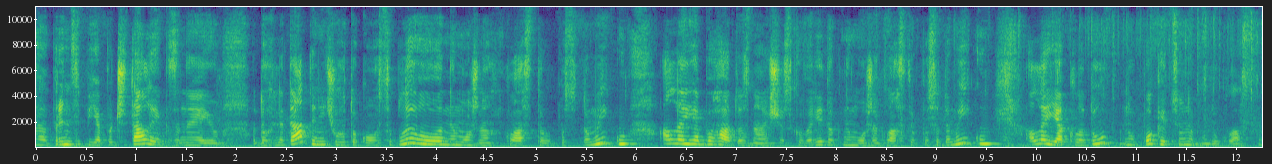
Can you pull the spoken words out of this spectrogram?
Е, В принципі, я почитала, як за нею доглядати. Нічого такого особливого не можна класти у посудомийку. Але я багато знаю, що сковорідок не можна класти в посудомийку. Але я кладу, ну поки цю не буду класти.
